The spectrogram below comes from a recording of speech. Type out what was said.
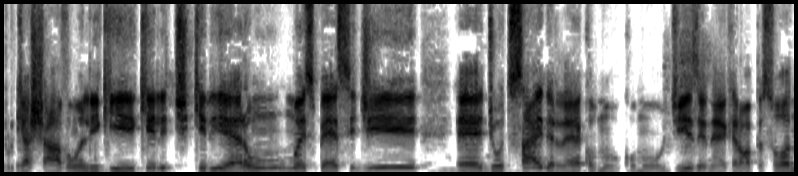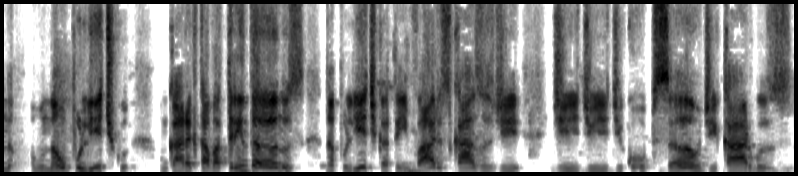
Porque achavam ali que, que, ele, que ele era um, uma espécie de, é, de outsider, né, como, como dizem, né, que era uma pessoa, um não político, um cara que estava há 30 anos na política, tem vários casos de, de, de, de corrupção, de cargos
